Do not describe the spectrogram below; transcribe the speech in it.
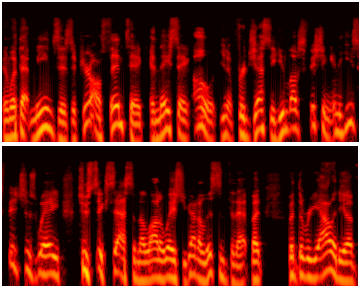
And what that means is if you're authentic and they say, "Oh, you know, for Jesse, he loves fishing and he's fished his way to success in a lot of ways," you got to listen to that. But but the reality of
